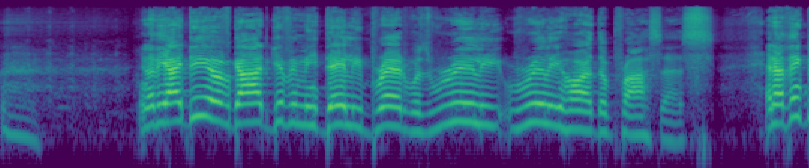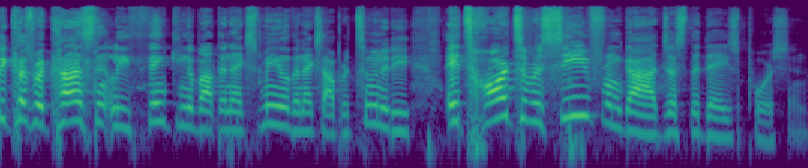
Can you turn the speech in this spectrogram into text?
you know, the idea of God giving me daily bread was really, really hard to process. And I think because we're constantly thinking about the next meal, the next opportunity, it's hard to receive from God just the day's portion.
